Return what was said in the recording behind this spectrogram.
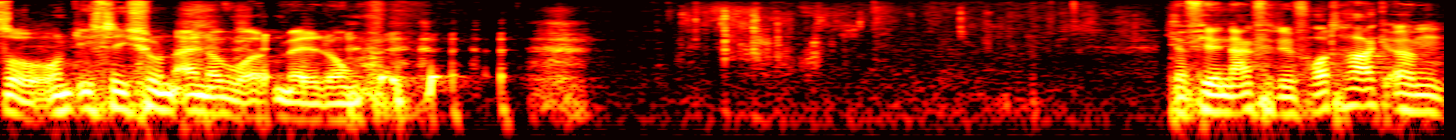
so, und ich sehe schon eine Wortmeldung. Ja, vielen Dank für den Vortrag. Ähm,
